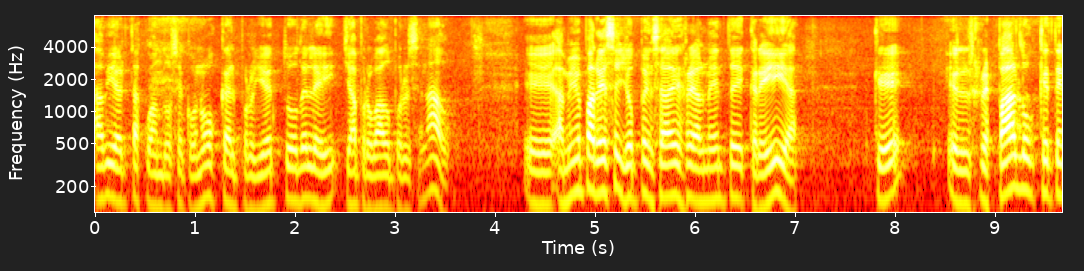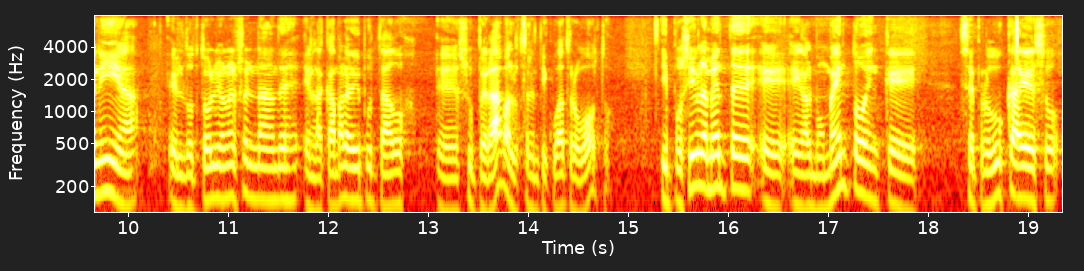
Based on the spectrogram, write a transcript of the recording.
abiertas cuando se conozca el proyecto de ley ya aprobado por el Senado. Eh, a mí me parece, yo pensaba y realmente creía que el respaldo que tenía el doctor Leonel Fernández en la Cámara de Diputados superaba los 34 votos. Y posiblemente en el momento en que se produzca eso,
